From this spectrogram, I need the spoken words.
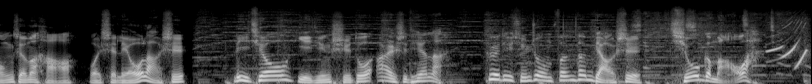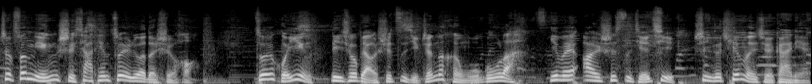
同学们好，我是刘老师。立秋已经十多二十天了，各地群众纷纷表示秋个毛啊！这分明是夏天最热的时候。作为回应，立秋表示自己真的很无辜了，因为二十四节气是一个天文学概念，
